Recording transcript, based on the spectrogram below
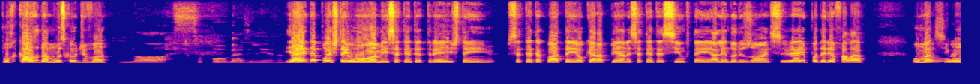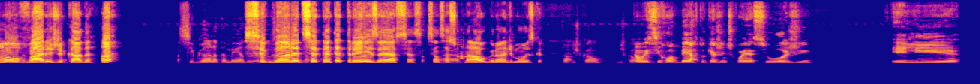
por causa da música O Divan. Nossa, o povo brasileiro. né? E aí depois tem o Homem, em 73, tem 74 tem Eu Quero Apenas, 75 tem Além do Horizonte, e aí eu poderia falar uma, uma ou várias né? de cada. Hã? A Cigana também. É do, Cigana é de né? 73, é sens- sensacional, grande música. Discão, discão. Então, esse Roberto que a gente conhece hoje, ele.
